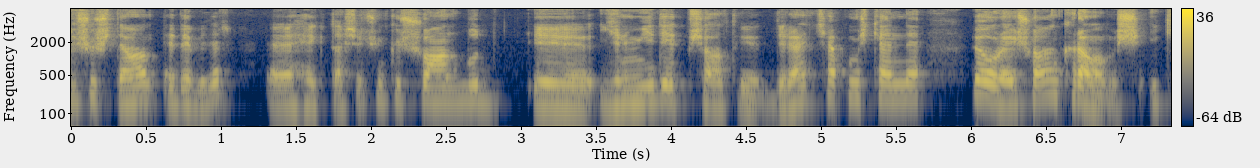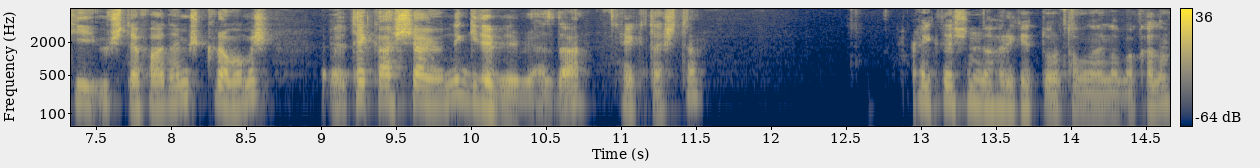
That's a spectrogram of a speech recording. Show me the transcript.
Düşüş devam edebilir Hektaş'ta. Çünkü şu an bu 27.76'yı direnç yapmış kendine ve orayı şu an kıramamış. 2-3 defa demiş kıramamış. Tek aşağı yönde gidebilir biraz daha Hektaş'ta. Hektaş'ın da hareketli ortalamalarına bakalım.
